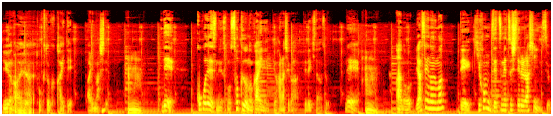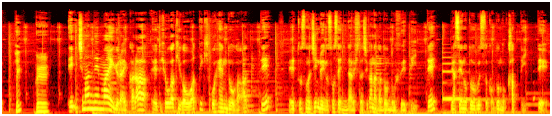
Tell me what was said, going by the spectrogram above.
いうようなことをとくとく書いてありまして、うん。でここでですねその速度の概念っていう話が出てきたんですよ。でうん。あの野生の馬って基本絶滅してるらしいんですよ。え？え1万年前ぐらいから、えー、と氷河期が終わって気候変動があって、えー、とその人類の祖先になる人たちがなんかどんどん増えていって野生の動物とかをどんどん飼っていって、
